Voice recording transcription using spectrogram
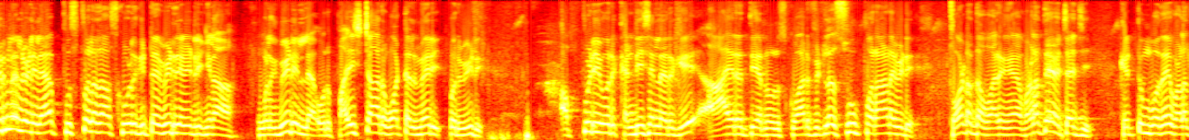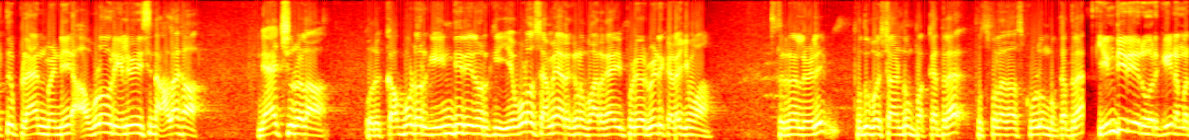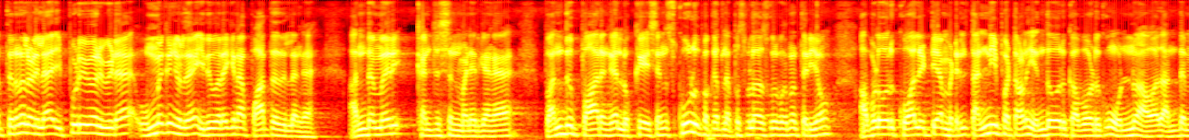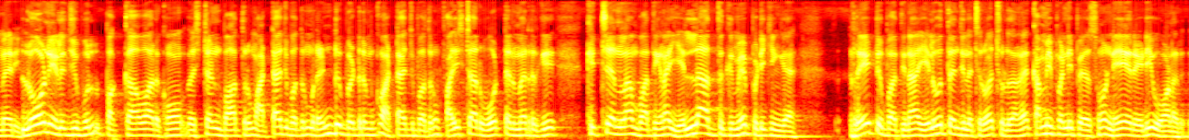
திருநெல்வேலியில புஷ்பலதா ஸ்கூலுக்கிட்ட வீடு தேடிட்டு இருக்கீங்களா உங்களுக்கு வீடு இல்லை. ஒரு ஃபைவ் ஸ்டார் ஹோட்டல் மாரி ஒரு வீடு. அப்படி ஒரு கண்டிஷனில் இருக்குது ஆயிரத்தி இரநூறு ஸ்கொயர் ஃபீட்டில் சூப்பரான வீடு. தோட்டத்தை பாருங்க. வளர்த்தே வச்சாச்சு. கெட்டும் போதே வளர்த்து பிளான் பண்ணி அவ்வளோ ஒரு எலிவேஷன் அழகா நேச்சுரலாக ஒரு கபோர்டு ஒர்க்கு இன்டீரியர் ஒர்க்கு எவ்வளோ செமையா இருக்குன்னு பாருங்கள் இப்படி ஒரு வீடு கிடைக்குமா? திருநெல்வேலி புது பஸ் ஸ்டாண்டும் பக்கத்தில் புஷ்பலதா ஸ்கூலும் பக்கத்தில். இன்டீரியர் ஒர்க்கு நம்ம திருநெல்வேலியில் இப்படி ஒரு வீடை உண்மைக்கும் சொல்லுதேன் இது வரைக்கும் நான் பார்த்தது இல்லைங்க அந்த மாதிரி கன்ஜெஷன் பண்ணியிருக்காங்க. வந்து பாருங்கள் லொக்கேஷன் ஸ்கூலு பக்கத்தில் புஷ்பலதா ஸ்கூல் பக்கத்தில் தெரியும். அவ்வளோ ஒரு குவாலிட்டியாக மெட்டீரியல் தண்ணி பட்டாலும் எந்த ஒரு கபோர்டுக்கும் ஒன்றும் ஆகாது. அந்த மாதிரி லோன் எலிஜிபிள் பக்காவாக இருக்கும். வெஸ்டர்ன் பாத்ரூம் அட்டாச் பாத்ரூம் ரெண்டு பெட்ரூமுக்கும் attach bathroom five star hotel மாதிரி இருக்குது கிச்சன்லாம் பார்த்தீங்கன்னா எல்லாத்துக்குமே பிடிக்குங்க. ரேட்டு பார்த்தீங்கன்னா எழுபத்தஞ்சு லட்ச ரூபா சொல்லுதாங்க. கம்மி பண்ணி பேசுவோம். நேரடி ஓனர்.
